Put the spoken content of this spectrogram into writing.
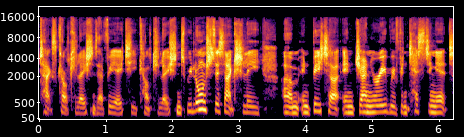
tax calculations, their VAT calculations. We launched this actually um, in beta in January. We've been testing it,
